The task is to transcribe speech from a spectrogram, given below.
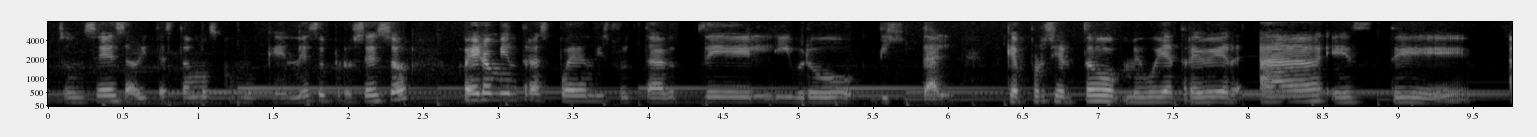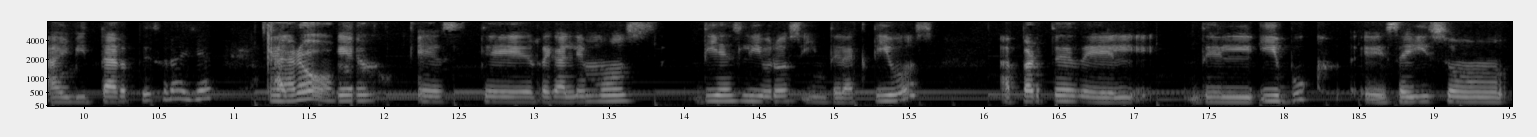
Entonces ahorita estamos como que en ese proceso, pero mientras pueden disfrutar del libro digital, que por cierto me voy a atrever a este a invitarte, Soraya. Claro. que este regalemos 10 libros interactivos. Aparte del, del ebook, eh, se hizo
